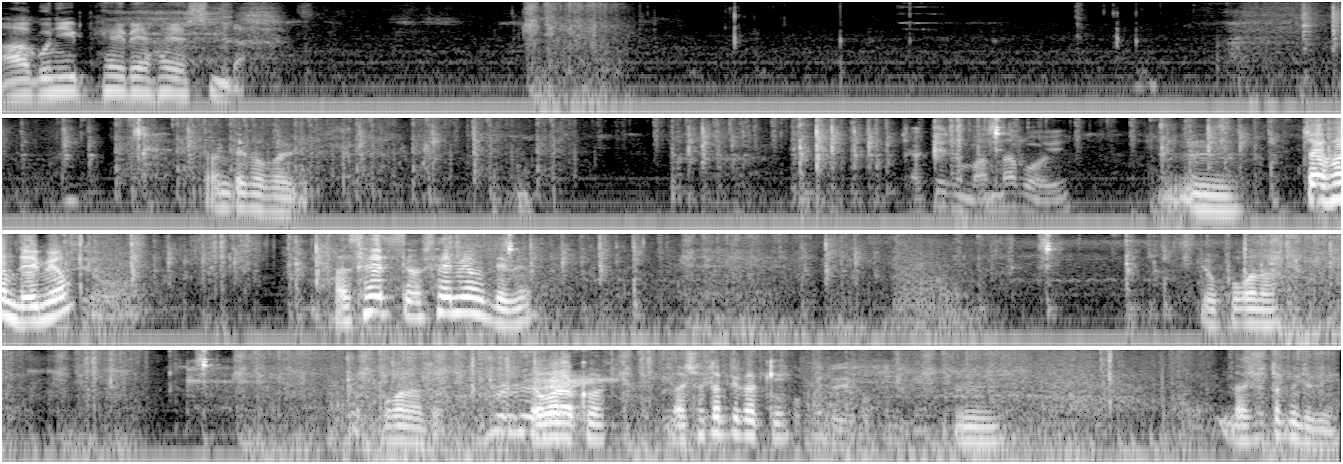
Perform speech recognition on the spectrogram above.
아군이 패배하였습니다. 딴 데 가봐야 약대 좀 만나 보이. 음 짝한 4명? 세요. 한 3, 3명 4명? 옆보가 나 옆보가 나도 여봐라 컷 나 셔터피 갈게 복근도 돼, 복근도 돼. 음나 셔터피 두개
